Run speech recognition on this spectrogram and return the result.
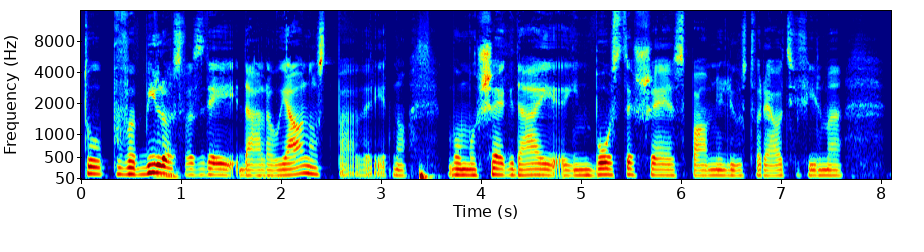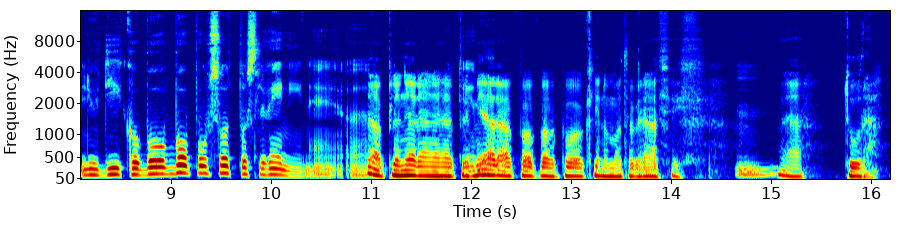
to povabilo ja. smo zdaj dala v javnost, pa verjetno bomo še kdaj in boste še spomnili ustvarjalci filma ljudi, ko bo, bo povsod po Sloveniji. Ne, uh, ja, planirana je premjera, pa, pa po kinematografih. Mm. Ja, tura.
